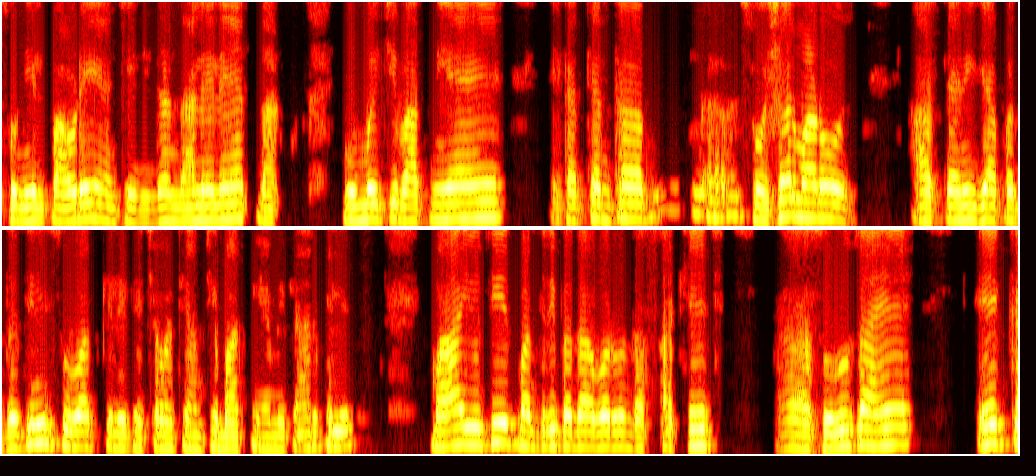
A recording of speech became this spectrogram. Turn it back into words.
सुनील पावडे यांचे निधन झालेले आहेत. मुंबईची बातमी आहे एक अत्यंत सोशल माणूस. आज त्यांनी ज्या पद्धतीने सुरुवात केली त्याच्यावरती आमची बातमी आम्ही तयार केली. महायुतीत मंत्रिपदावरून रस्साखेच सुरूच आहे. एक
